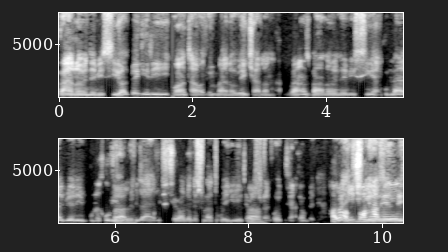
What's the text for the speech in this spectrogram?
برنامه نویسی یاد بگیری. با توجه منابعی که الان و از برنامه نویسی پول در بیاری پول خوبی بله. در چرا به صورت بگیری؟ بله. حالا با همه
